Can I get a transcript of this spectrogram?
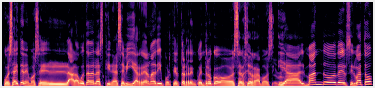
pues ahí tenemos el, a la vuelta de la esquina el Sevilla, Real Madrid, por cierto, el reencuentro con Sergio Ramos y al mando del silbato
